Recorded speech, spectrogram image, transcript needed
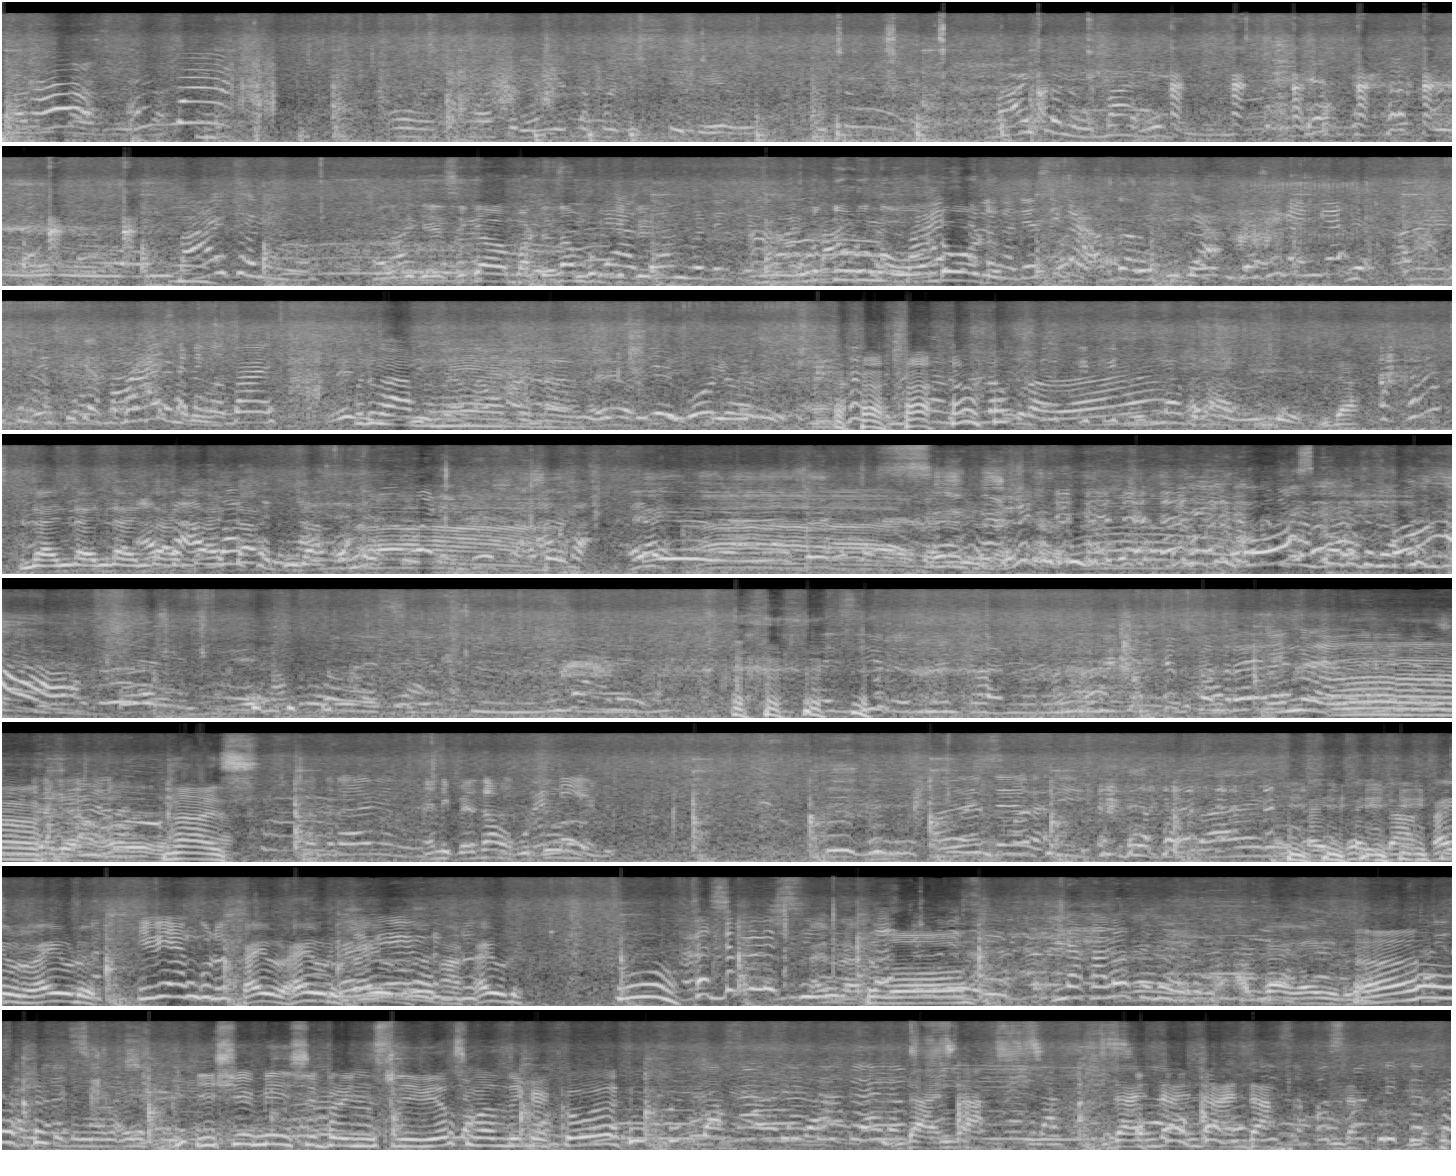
엄마! 엄마! ருசானி பாய் சொல்லுங்க அது ஜெசிகாவை மட்டும்தான் பிடிச்சிட்டு கொடுத்து விடுங்க ஒன்று ஓடு ஜெசிகா ஜெசிகா ஜெசிகா இங்க ஜெசிகா பாய் சொல்லுங்க பாய் இந்தா Позирует на камеру. Понравилось? Найс. Понравилось? கைவிடு கைவிடு கைவிடு கைவிடு கைவிடு கைவிடு Hello. А? Еще меньше принесли вверх, смотри какого. Дань, да. Дань, дань, дань, да.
